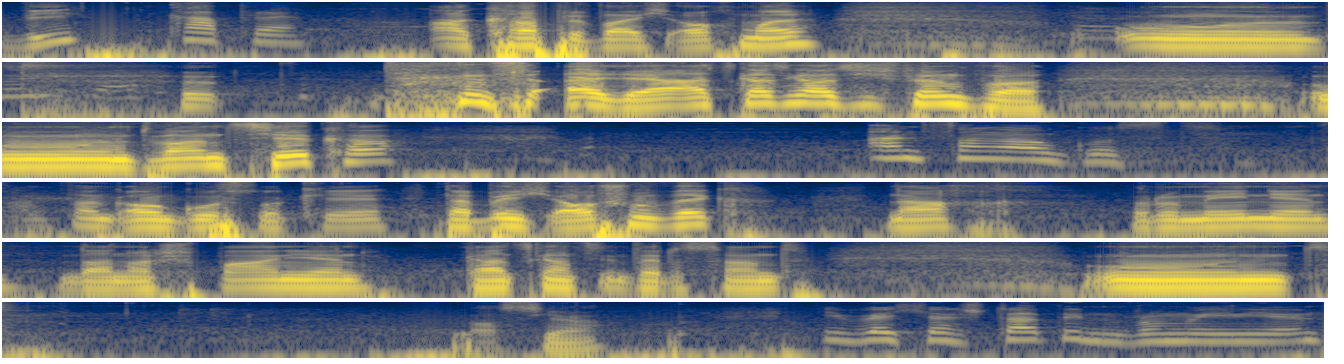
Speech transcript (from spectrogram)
Wie? Capre. Ah, Capri war ich auch mal. Und. Ja, als ganz genau, als ich fünf war. Und wann circa? Anfang August. Anfang August, okay. Da bin ich auch schon weg. Nach Rumänien, dann nach Spanien. Ganz, ganz interessant. Und. Was ja? In welcher Stadt in Rumänien?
